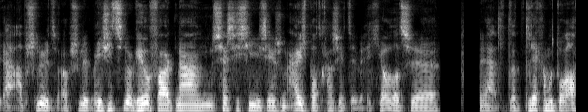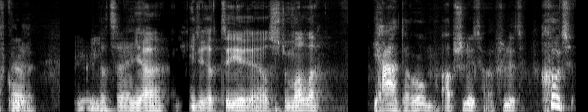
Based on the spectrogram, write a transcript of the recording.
ja, absoluut, absoluut. Maar je ziet ze ook heel vaak na een sessie zie je ze in zo'n ijsbad gaan zitten, weet je wel. Dat ze, ja, dat, dat lichaam moet toch afkoelen. Dat, eh, Ja, hydrateren als de malle. Ja, daarom. Absoluut, absoluut. Goed.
